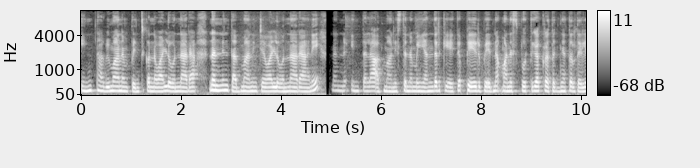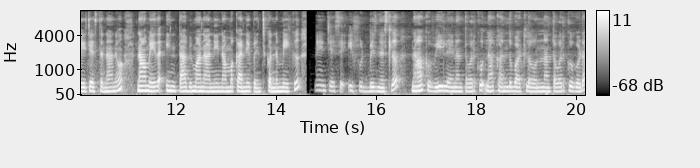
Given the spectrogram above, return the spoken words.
ఇంత అభిమానం పెంచుకున్న వాళ్ళు ఉన్నారా? నన్ను ఇంత అభిమానించే వాళ్ళు ఉన్నారా అని నన్ను ఇంతలా అభిమానిస్తున్న మీ అందరికీ అయితే పేరు పేరున మనస్ఫూర్తిగా కృతజ్ఞతలు తెలియజేస్తున్నాను. నా మీద ఇంత అభిమానాన్ని నమ్మకాన్ని పెంచుకున్న మీకు నేను చేసే ఈ ఫుడ్ బిజినెస్లో నాకు వీలైనంత వరకు నాకు అందుబాటులో ఉన్నంత వరకు కూడా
